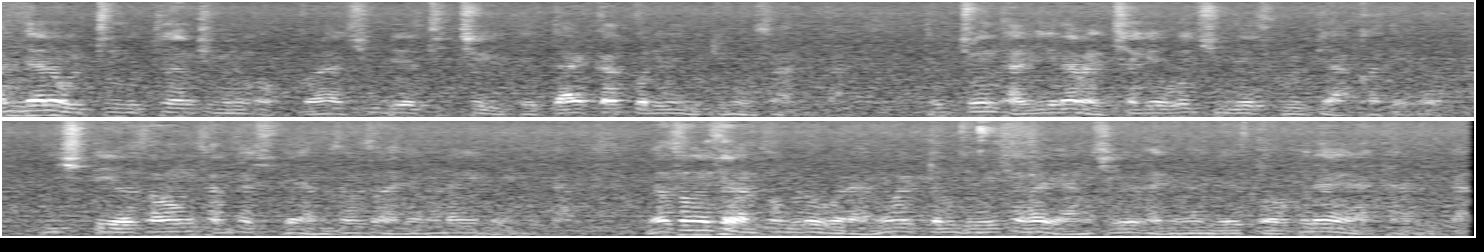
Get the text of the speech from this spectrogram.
환자는 울퉁불퉁한 피면을 걷거나 침대에서 뒤척일 때 딸깍거리는 느낌을 호소합니다. 통증은 달리기나 발차기 혹은 침대에서 부를 때 약화되고 20대 여성, 3, 40대 남성에서 가장 흔하게 보입니다. 여성에서 남성으로 보라면 활동 중의 생활 양식을 가정하는 데서 더 흔하게 나타납니다.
